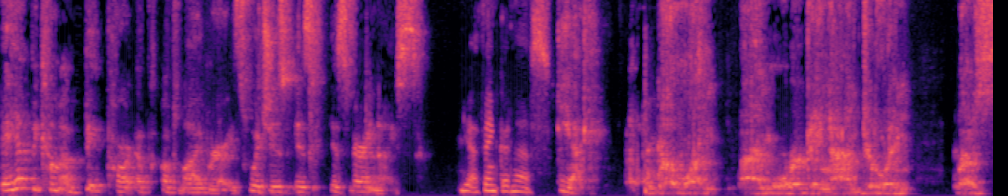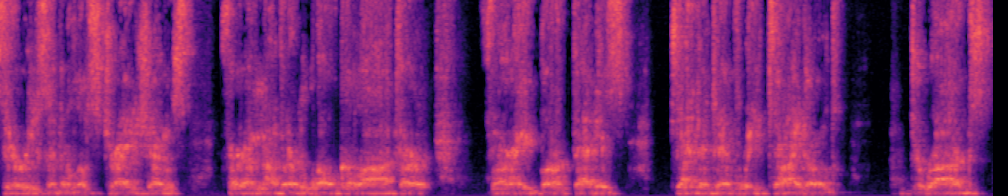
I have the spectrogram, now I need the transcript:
they have become a big part of, of libraries, which is, is is very nice. Yeah, thank goodness. Yeah. The one I'm working on doing a series of illustrations for another local author for a book that is tentatively titled Drugs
